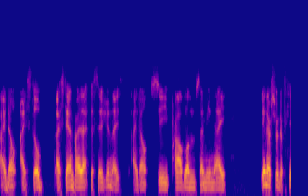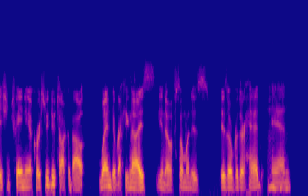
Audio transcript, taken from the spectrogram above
I don't I still I stand by that decision. I I don't see problems. I mean I in our certification training, of course, we do talk about when to recognize you know if someone is is over their head mm-hmm. and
